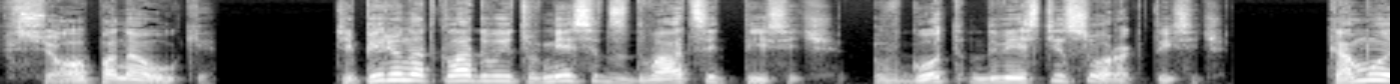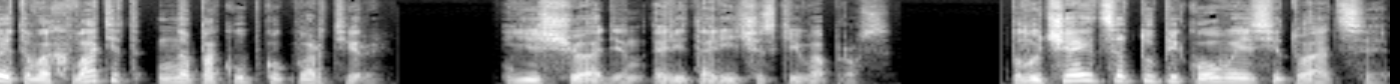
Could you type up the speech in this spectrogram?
Все по науке. Теперь он откладывает в месяц 20 тысяч, в год 240 тысяч. Кому этого хватит на покупку квартиры? Еще один риторический вопрос. Получается тупиковая ситуация.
